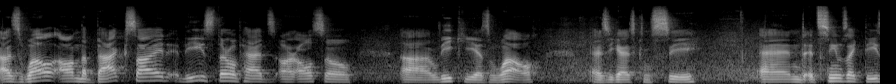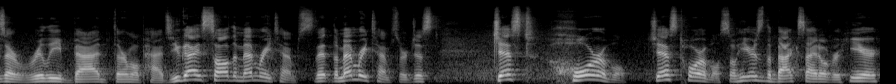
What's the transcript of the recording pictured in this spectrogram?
as well on the back side, these thermal pads are also uh, leaky as well, as you guys can see. And it seems like these are really bad thermal pads. You guys saw the memory temps. The, the memory temps are just, just horrible, just horrible. So here's the back side over here.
